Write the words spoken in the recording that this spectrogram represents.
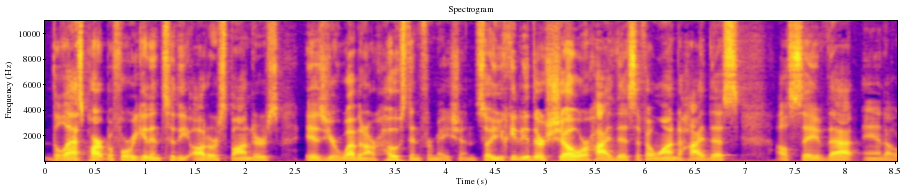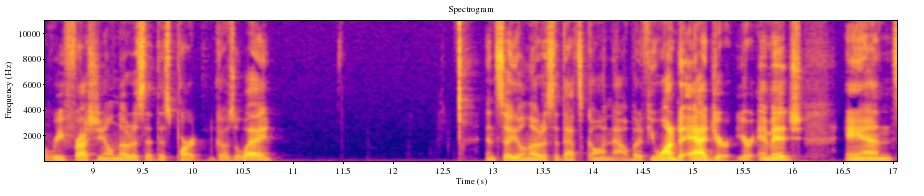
the last part before we get into the autoresponders is your webinar host information. So you could either show or hide this. If I wanted to hide this, I'll save that and I'll refresh and you'll notice that this part goes away. And so you'll notice that that's gone now. But if you wanted to add your, your image and,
